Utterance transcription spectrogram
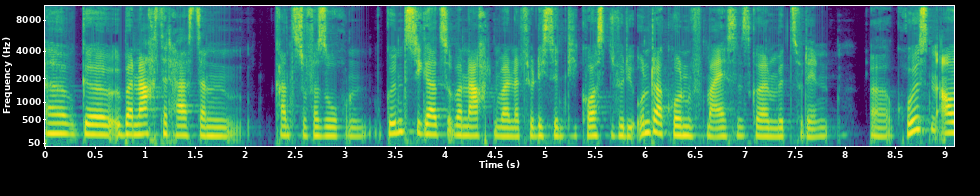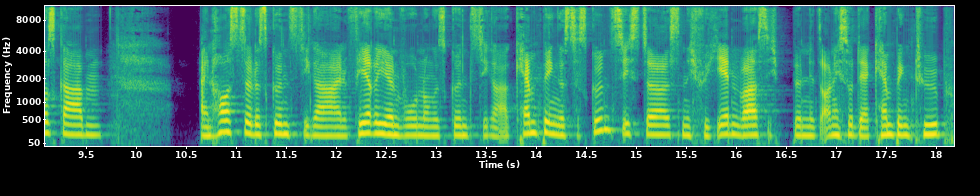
äh, übernachtet hast, dann kannst du versuchen, günstiger zu übernachten, weil natürlich sind die Kosten für die Unterkunft meistens gehören mit zu den äh, größten Ausgaben. Ein Hostel ist günstiger, eine Ferienwohnung ist günstiger, Camping ist das günstigste, ist nicht für jeden was. Ich bin jetzt auch nicht so der Camping-Typ,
